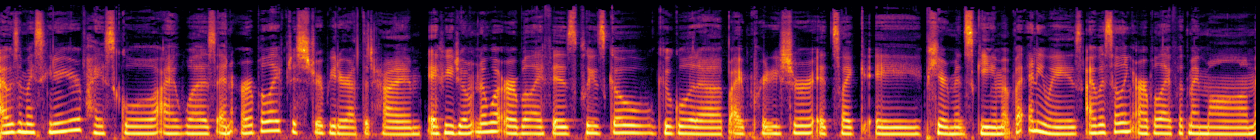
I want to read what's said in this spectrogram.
I was in my senior year of high school. I was an Herbalife distributor at the time. If you don't know what Herbalife is, please go Google it up. I'm pretty sure it's like a pyramid scheme. But, anyways, I was selling Herbalife with my mom,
